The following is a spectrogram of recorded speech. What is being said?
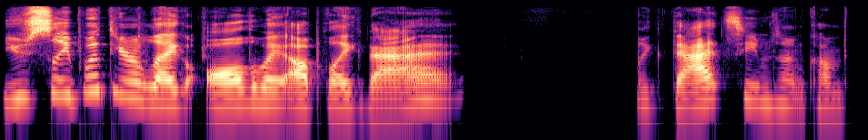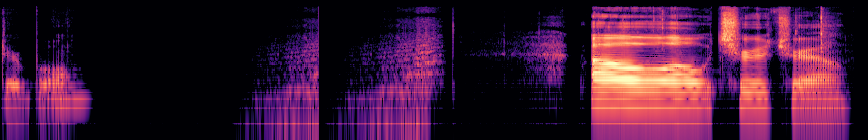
You sleep with your leg all the way up like that? Like that seems uncomfortable. Oh, oh, true, true.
